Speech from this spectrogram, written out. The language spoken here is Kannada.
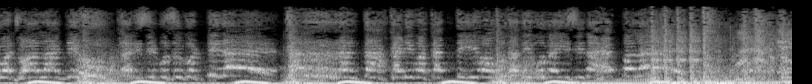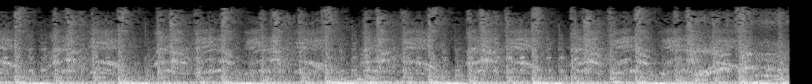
ಸುಡುವ ಜ್ವಾಲಾಗ್ನಿ ಹೂ ಕರಿಸಿ ಬುಸುಗುಟ್ಟಿದೆ. ಕರ್ರಂತ ಕಡಿವ ಕತ್ತಿ ಇವ ಉದದಿ ಉದಯಿಸಿದ ಹೆಬ್ಬ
